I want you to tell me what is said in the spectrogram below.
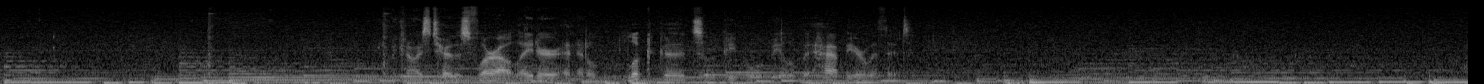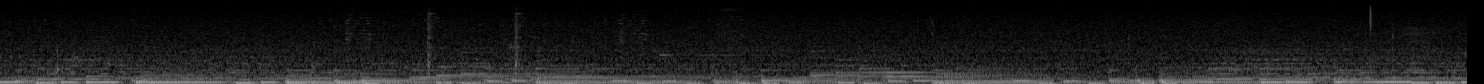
We can always tear this floor out later and it'll look good so the people will be a little bit happier with it.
